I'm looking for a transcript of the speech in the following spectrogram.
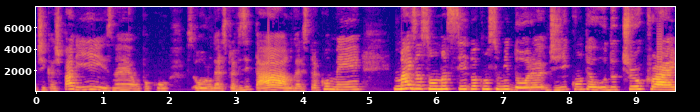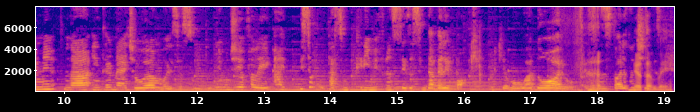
dicas de Paris, né, um pouco ou lugares para visitar, lugares para comer, mas eu sou uma assídua consumidora de conteúdo true crime na internet. Eu amo esse assunto. E um dia eu falei, ai, e se eu contasse um crime francês assim da Belle Époque? Porque eu adoro essas histórias antigas. eu também.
